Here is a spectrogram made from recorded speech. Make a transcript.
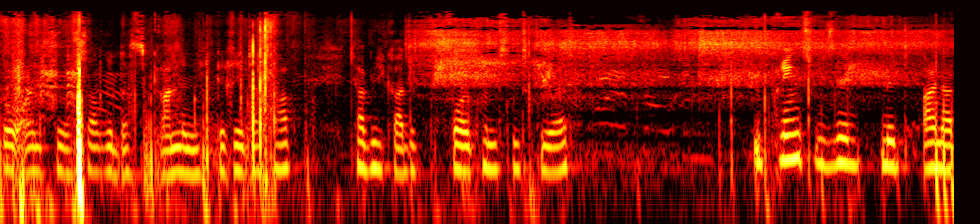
Go. So sorry, dass ich gerade nicht geredet habe. Ich habe mich gerade voll konzentriert. Übrigens, wir sind mit einer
